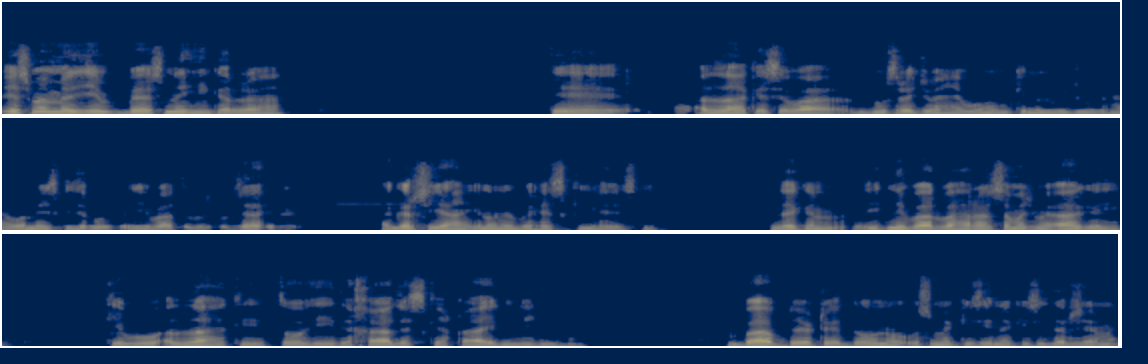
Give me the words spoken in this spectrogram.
اس میں میں یہ بحث نہیں کر رہا کہ اللہ کے سوا دوسرے جو ہیں وہ ممکن الوجود ہیں، اور نہیں اس کی ضرورت ہے، یہ بات تو بالکل ظاہر ہے۔ اگرچہ یہاں انہوں نے بحث کی ہے اس کی۔ لیکن اتنی بار بہرحال سمجھ میں آ گئی کہ وہ اللہ کی توحید خالص کے قائم نہیں ہیں۔ باپ بیٹے دونوں اس میں کسی نہ کسی درجے میں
